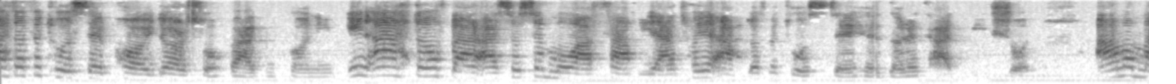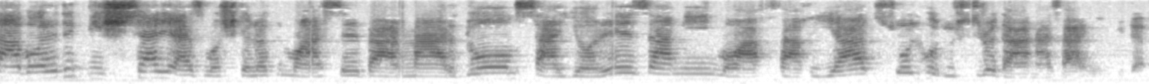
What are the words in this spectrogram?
اهداف توسعه پایدار صحبت می‌کنیم. این اهداف بر اساس موفقیت های اهداف توسعه هزاره تدبیر شد. اما موارد بیشتری از مشکلات موثر بر مردم سیاره زمین موفقیت صلح و دوستی رو در نظر می‌گیره.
